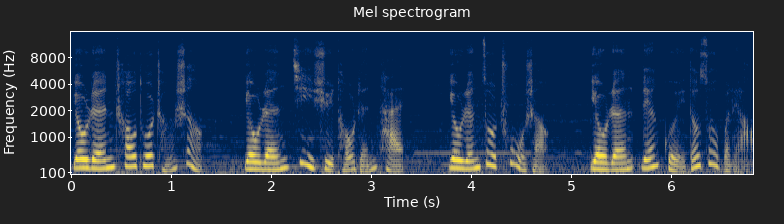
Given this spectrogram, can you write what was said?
有人超脱成圣，有人继续投人胎，有人做畜生，有人连鬼都做不了。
